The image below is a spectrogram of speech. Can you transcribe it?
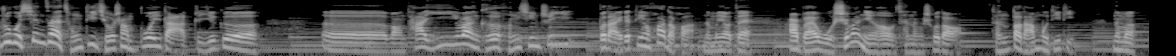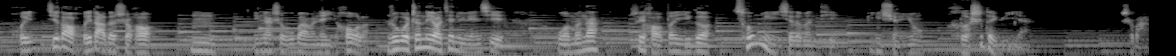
如果现在从地球上拨打一个，呃，往它一亿万颗恒星之一拨打一个电话的话，那么要在二百五十万年后才能收到，才能到达目的地。那么回接到回答的时候，嗯。应该是五百万年以后了。如果真的要建立联系，我们呢最好问一个聪明一些的问题，并选用合适的语言，是吧？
